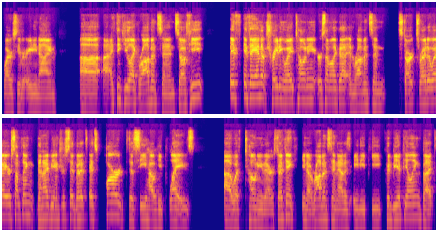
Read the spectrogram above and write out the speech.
wide receiver 89. Uh, I think you like Robinson. So if he, if if they end up trading away Toney or something like that, and Robinson starts right away or something, then I'd be interested. But it's it's hard to see how he plays uh, with Toney there. So I think you know Robinson at his ADP could be appealing, but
